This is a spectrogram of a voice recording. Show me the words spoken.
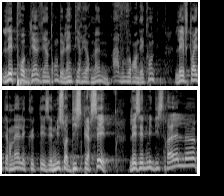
les problèmes viendront de l'intérieur même. Ah, vous vous rendez compte? Lève-toi éternel et que tes ennemis soient dispersés. Les ennemis d'Israël,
